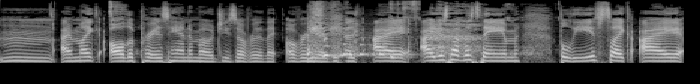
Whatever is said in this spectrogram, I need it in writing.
Mm, I'm like all the praise hand emojis over the, over here because I I just have the same beliefs. Like I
